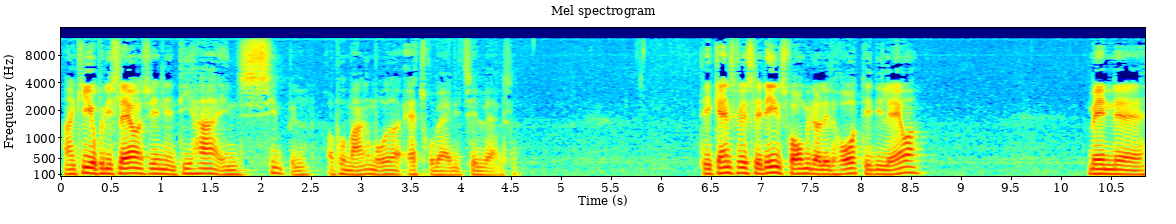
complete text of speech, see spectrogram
Og han kigger på de slaver og siger, at de har en simpel og på mange måder atroværdig tilværelse. Det er ganske vist lidt ensformigt og lidt hårdt, det de laver. Men øh,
